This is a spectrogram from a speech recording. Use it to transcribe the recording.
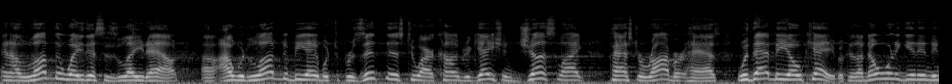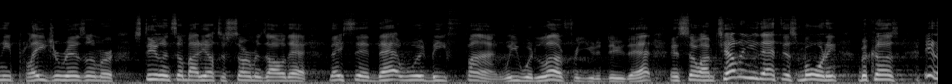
and I love the way this is laid out. Uh, I would love to be able to present this to our congregation just like Pastor Robert has. Would that be okay? Because I don't want to get into any plagiarism or stealing somebody else's sermons, all that. They said that would be fine. We would love for you to do that. And so I'm telling you that this morning because, you know,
